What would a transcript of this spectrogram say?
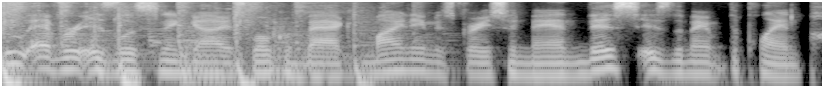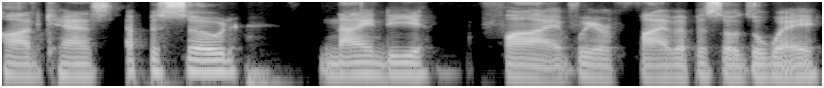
Whoever is listening, guys, welcome back. My name is Grayson Mann. This is the Man with the Plan podcast, episode 95. We are five episodes away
